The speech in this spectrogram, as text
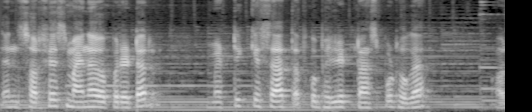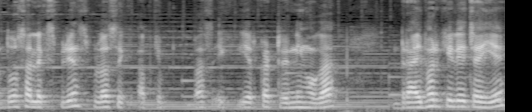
Then surface miner operator matric के साथ आपको वैलिड ट्रांसपोर्ट होगा। और दो साल एक्सपीरियंस प्लस एक, आपके पास एक ईयर का ट्रेनिंग होगा। ड्राइवर के लिए चाहिए।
